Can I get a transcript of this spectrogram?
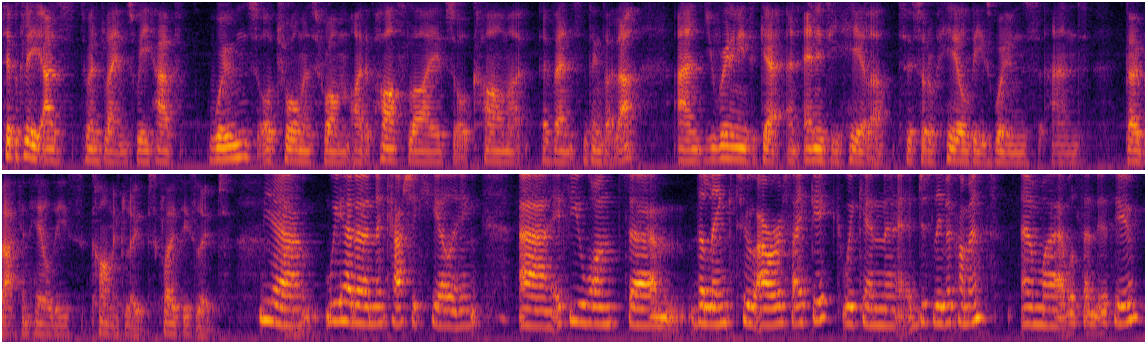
typically as twin flames we have wounds or traumas from either past lives or karma events and things like that. And you really need to get an energy healer to sort of heal these wounds and go back and heal these karmic loops, close these loops. Yeah, we had an Akashic healing. Uh, if you want um, the link to our psychic, we can uh, just leave a comment and uh, we'll send it to you.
